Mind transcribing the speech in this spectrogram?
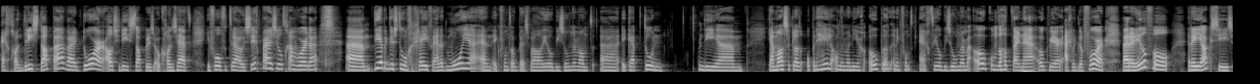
echt gewoon drie stappen. Waardoor, als je die stappen dus ook gewoon zet, je vol vertrouwen zichtbaar zult gaan worden. Um, die heb ik dus toen gegeven. En het mooie, en ik vond het ook best wel heel bijzonder, want uh, ik heb toen die um, ja, masterclass op een hele andere manier geopend. En ik vond het echt heel bijzonder. Maar ook omdat daarna, ook weer eigenlijk daarvoor, waren er heel veel reacties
